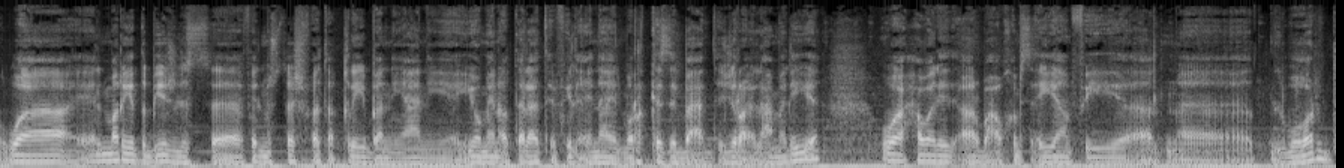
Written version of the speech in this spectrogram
والمريض بيجلس في المستشفى تقريبا يعني يومين أو ثلاثة في العناية المركزة بعد إجراء العملية. وحوالي أربع أو خمس أيام في الوورد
